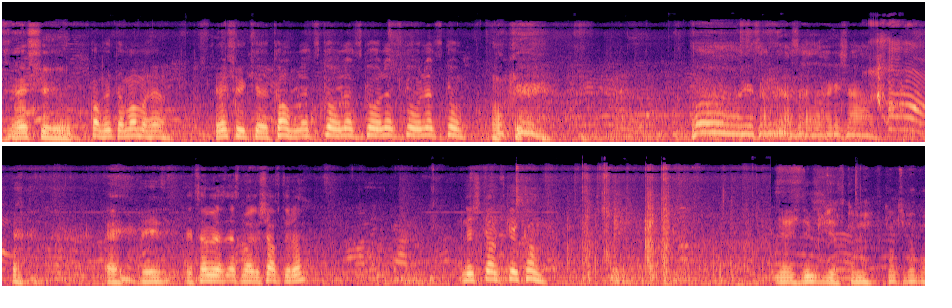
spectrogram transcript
Sehr schön. Komm hinter Mama her. Sehr schön, Kane. Komm, let's go, let's go, let's go, let's go. Okay. Oh, jetzt haben wir das geschafft. Ey, Baby, jetzt haben wir das erstmal geschafft, oder? Nicht ganz, okay, komm. Ja, ich nehme dich jetzt. Komm, mal. komm zu Papa.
